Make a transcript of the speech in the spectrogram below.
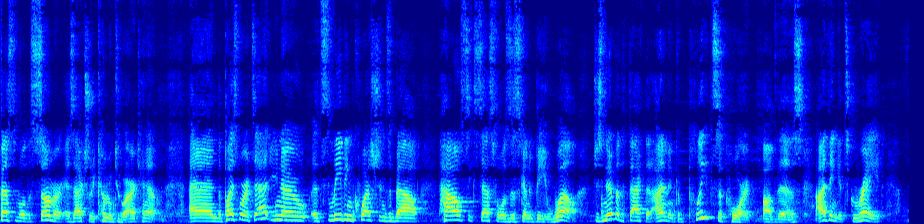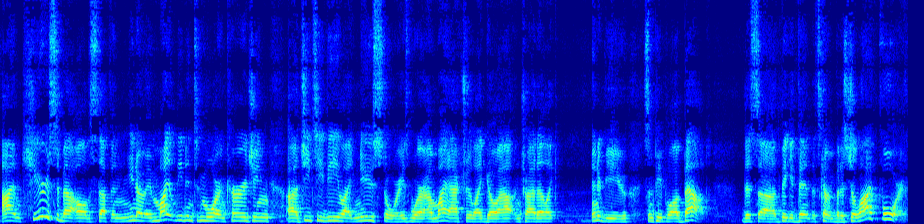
festival the summer is actually coming to our town. And the place where it's at, you know, it's leaving questions about how successful is this going to be? Well, just for the fact that I'm in complete support of this. I think it's great. I'm curious about all the stuff, and you know, it might lead into more encouraging uh, GTV like news stories where I might actually like go out and try to like interview some people about this uh, big event that's coming. But it's July 4th,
